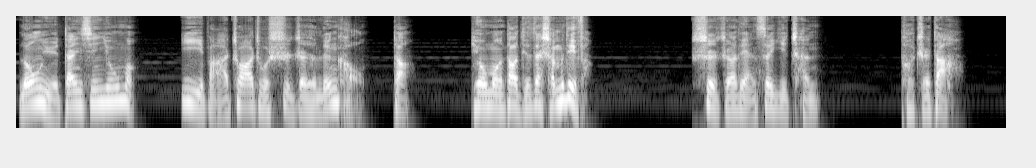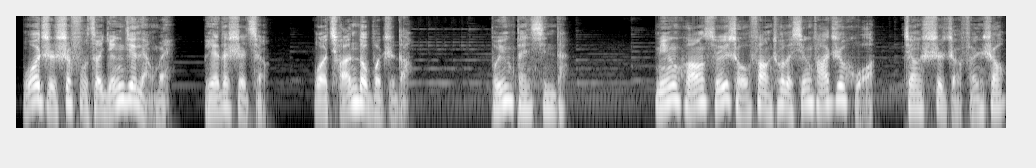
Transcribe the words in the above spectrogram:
龙宇担心幽梦，一把抓住侍者的领口，道：“幽梦到底在什么地方？”侍者脸色一沉：“不知道，我只是负责迎接两位，别的事情我全都不知道。不用担心的。”明皇随手放出了刑罚之火，将逝者焚烧。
